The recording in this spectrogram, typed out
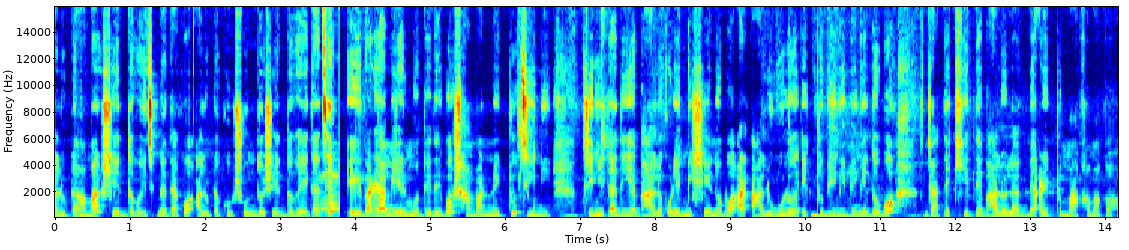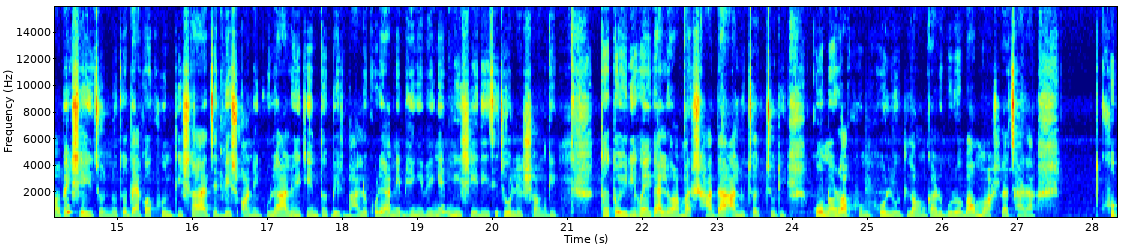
আলুটা আমার সেদ্ধ হয়েছে কিনা। দেখো আলুটা খুব সুন্দর সেদ্ধ হয়ে গেছে। এইবারে আমি এর মধ্যে দেব সামান্য একটু চিনি। চিনিটা দিয়ে ভালো করে মিশিয়ে আর আলুগুলো একটু ভেঙে ভেঙে দেবো যাতে খেতে ভালো লাগবে আর একটু মাখা মাখা হবে সেই জন্য। তো দেখো খুন্তি সাহায্যে বেশ অনেকগুলো আলুই কিন্তু বেশ ভালো করে আমি ভেঙে ভেঙে মিশিয়ে দিয়েছি ঝোলের সঙ্গে। তো তৈরি হয়ে গেল আমার সাদা আলু চচ্চড়ি। কোনো রকম হলুদ, লঙ্কার গুঁড়ো বা মশলা ছাড়া। খুব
